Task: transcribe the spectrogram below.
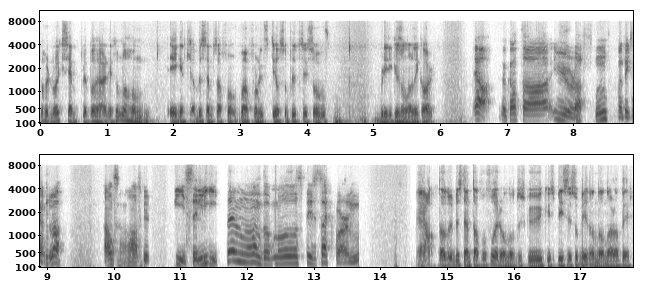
Har du noen eksempler på det her, liksom? Når han egentlig har bestemt seg for å være fornuftig, og så plutselig så blir det ikke sånn allikevel? Ja, du kan ta julaften som et eksempel. da. Han, sa han skulle spise lite, men han må spise seg kvalm. Ja, Da hadde du bestemt deg for forhånd at du skulle ikke spise så mye den dagen, der, da, Per.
